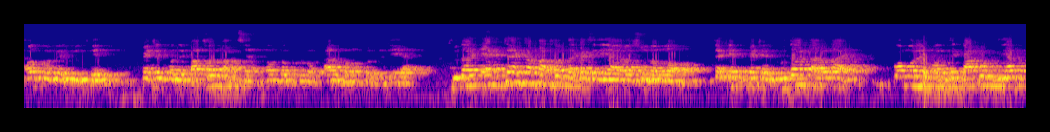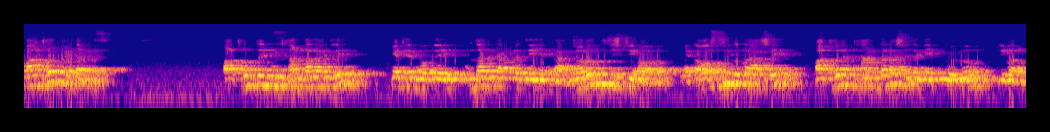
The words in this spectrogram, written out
খন্দকের যুদ্ধে পেটের মধ্যে পাথর মারছেন, খন্দক কোনো খাল ভ্রমণ করতে যেয়ে ক্ষুদায় একটা একটা পাথর দেখাচ্ছে, ইয়া রাসূলুল্লাহ। দেখেন, পেটের ক্ষুদার তাড়নায় কোমরের মধ্যে কাপড় দিয়া পাথর পেটা গেছে পাথরটা ঠান্ডা লাগলে পেটের মধ্যে ক্ষুধার কারণে যে একটা জ্বলন সৃষ্টি হয়, একটা অস্থিরতা আসে, পাথরের ঠান্ডাটা সেটাকে একটু হইল নিবারণ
